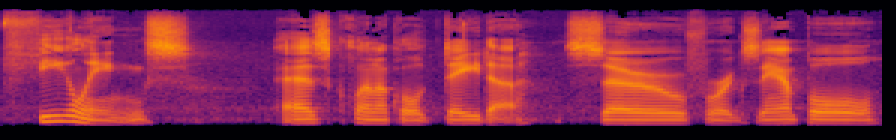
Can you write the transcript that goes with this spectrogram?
feelings as clinical data. So, for example,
